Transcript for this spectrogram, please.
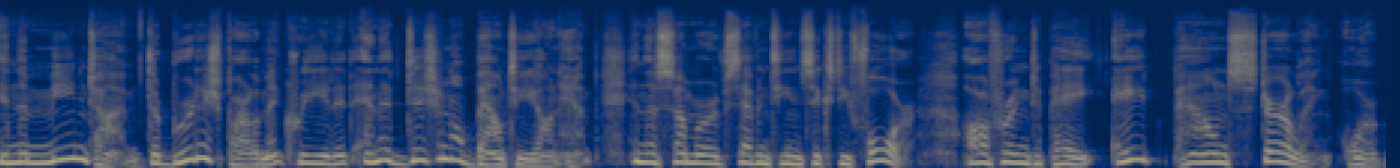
In the meantime, the British Parliament created an additional bounty on hemp in the summer of 1764, offering to pay 8 pounds sterling, or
